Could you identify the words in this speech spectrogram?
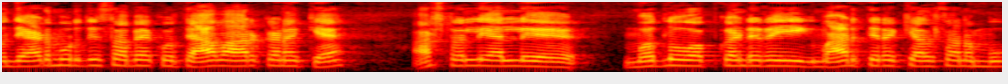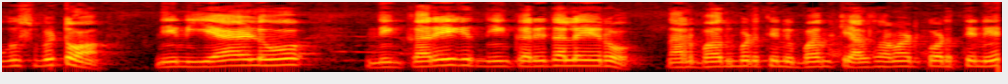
ಒಂದು ಎರಡು ಮೂರು ದಿವಸ ಬೇಕು ತ್ಯಾವ ಹಾರ್ಕೊಳಕ್ಕೆ ಅಷ್ಟರಲ್ಲಿ ಅಲ್ಲಿ ಮೊದಲು ಒಪ್ಕೊಂಡಿರಿ, ಈಗ ಮಾಡ್ತಿರೋ ಕೆಲಸನ ಮುಗಿಸ್ಬಿಟ್ಟು ನೀನು ಹೇಳು, ನೀನು ಕರಿ, ನೀನು ಕರಿದಲ್ಲೇ ಇರು. ನಾನು ಬಂದ್ಬಿಡ್ತೀನಿ, ಬಂದು ಕೆಲಸ ಮಾಡ್ಕೊಡ್ತೀನಿ.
